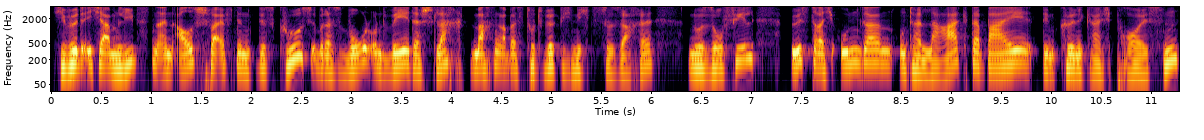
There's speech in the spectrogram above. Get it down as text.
Hier würde ich ja am liebsten einen ausschweifenden Diskurs über das Wohl und Wehe der Schlacht machen, aber es tut wirklich nichts zur Sache. Nur so viel. Österreich-Ungarn unterlag dabei dem Königreich Preußen,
